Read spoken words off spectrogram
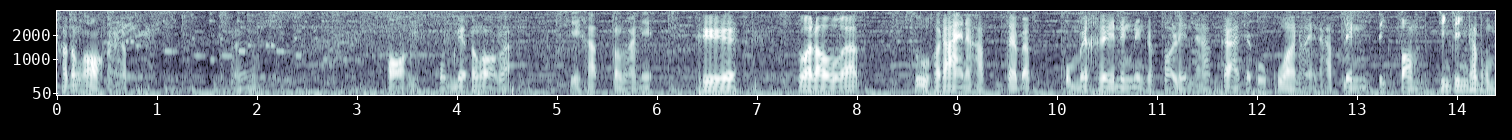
เขาต้องออกนะครับอออกผมเนี่ยต้องออกละโอเคครับประมาณนี้ คือตัวเราก็สู้เขาได้นะครับ แต่แบบผมไม่เคยหนึ่งหนึ่งกับฟอร์เรนนะครับ ก็อาจจะกลัวๆหน่อยนะครับ เล่นติดป้อม จริง ๆ ถ้าผม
